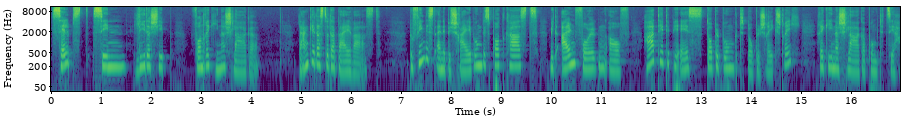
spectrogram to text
Selbstsinn, Leadership von Regina Schlager. Danke, dass du dabei warst. Du findest eine Beschreibung des Podcasts mit allen Folgen auf https reginaschlager.ch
